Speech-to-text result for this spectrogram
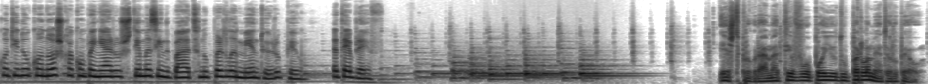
continuo connosco a acompanhar os temas em debate no Parlamento Europeu. Até breve. Este programa teve o apoio do Parlamento Europeu.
